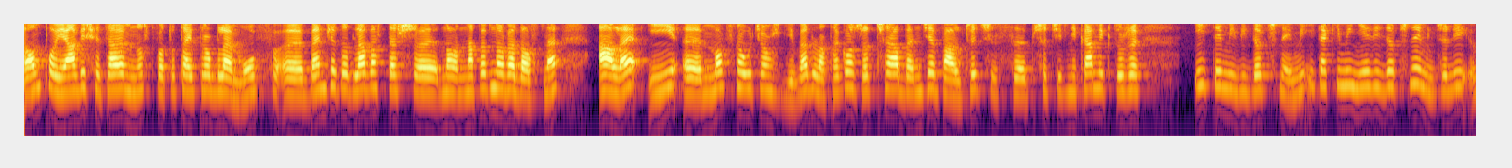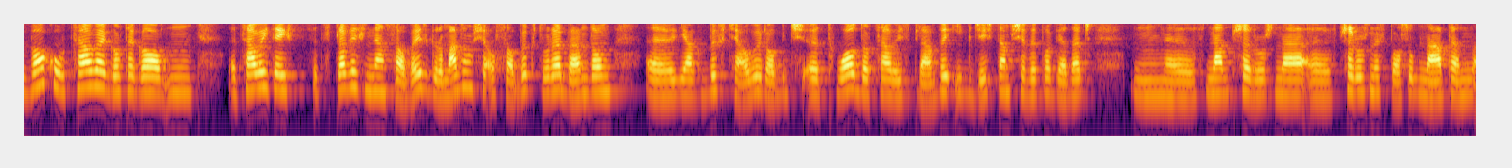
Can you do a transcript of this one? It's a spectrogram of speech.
to pojawi się całe mnóstwo tutaj problemów. E, będzie to dla Was też e, no, na pewno radosne, ale i e, mocno uciążliwe, dlatego że trzeba będzie walczyć z przeciwnikami, którzy i tymi widocznymi, i takimi niewidocznymi, czyli wokół całego tego, mm, całej tej sprawy finansowej zgromadzą się osoby, które będą jakby chciały robić tło do całej sprawy i gdzieś tam się wypowiadać na przeróżne, w przeróżny sposób na ten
